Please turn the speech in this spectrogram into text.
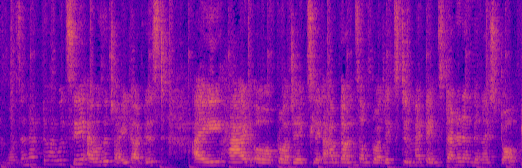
i was an actor i would say. I was a child artist i had uh, projects like i have done some projects till my 10th standard and then i stopped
